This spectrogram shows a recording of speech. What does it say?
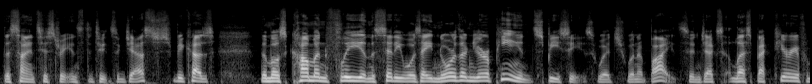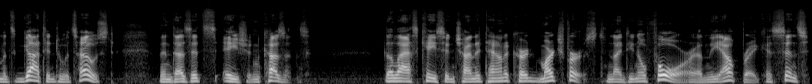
the Science History Institute suggests, because the most common flea in the city was a northern European species, which, when it bites, injects less bacteria from its gut into its host than does its Asian cousins. The last case in Chinatown occurred March 1st, 1904, and the outbreak has since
